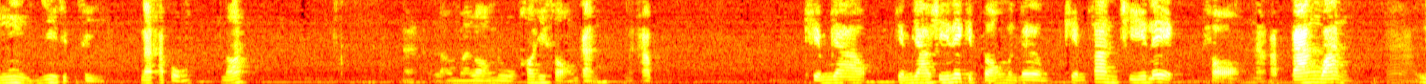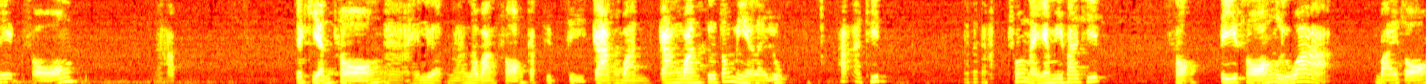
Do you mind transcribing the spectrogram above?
นี่ยี่สิบสี่นะครับผม เนาะอะเรามาลองดูข้อที่สองกัน เข็มยาว เข็มยาวชี้เลขสิบสองเหมือนเดิม เข็มสั้นชี้เลขสองนะครับ กลางวันอ่าเลขสองนะครับ จะเขียนสองอ่าให้เลือกนะ ระหว่างสองกับสิบสี่กลางวัน กลางวันคือต้องมีอะไรลูก พระอาทิตย์อ่าช่วงไหนยังมีพระอาทิตย์สองตีสองหรือว่าบ่ายสอง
